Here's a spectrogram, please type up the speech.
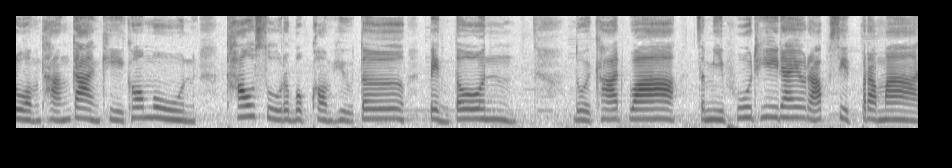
รวมทั้งการคีย์ข้อมูล เข้าสู่ระบบคอมพิวเตอร์ เป็นต้น โดยคาดว่าจะมีผู้ที่ได้รับสิทธิ์ประมาณ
